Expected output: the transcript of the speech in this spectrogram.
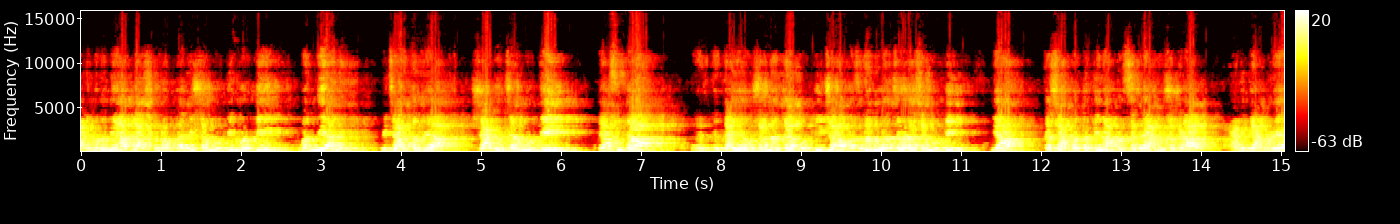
आणि म्हणून या प्लॅस्टर ऑफ पॅरिसच्या मूर्तींवरती बंदी आली. विचार करूया शाडूच्या मूर्ती त्या सुद्धा काही अंशानं त्या मूर्तीच्या वजनामुळे जड अशा मूर्ती या कशा पद्धतीने आपण सगळे आणू शकणार? आणि त्यामुळे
